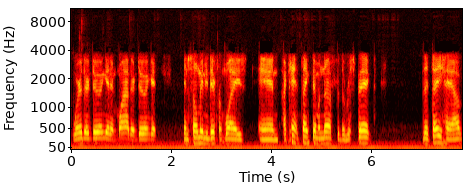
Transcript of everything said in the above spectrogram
where they're doing it, and why they're doing it in so many different ways. And I can't thank them enough for the respect that they have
